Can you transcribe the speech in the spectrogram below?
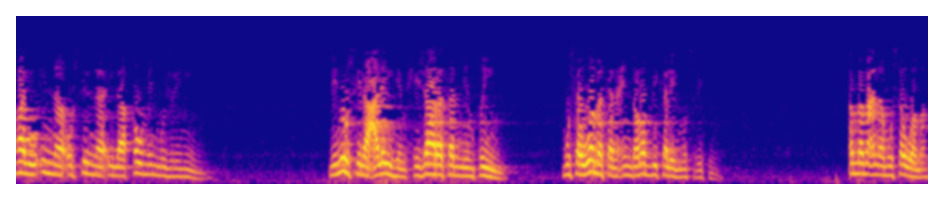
قالوا إنا أرسلنا إلى قوم مجرمين لنرسل عليهم حجارة من طين مسومة عند ربك للمسرفين. أما معنى مسومة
